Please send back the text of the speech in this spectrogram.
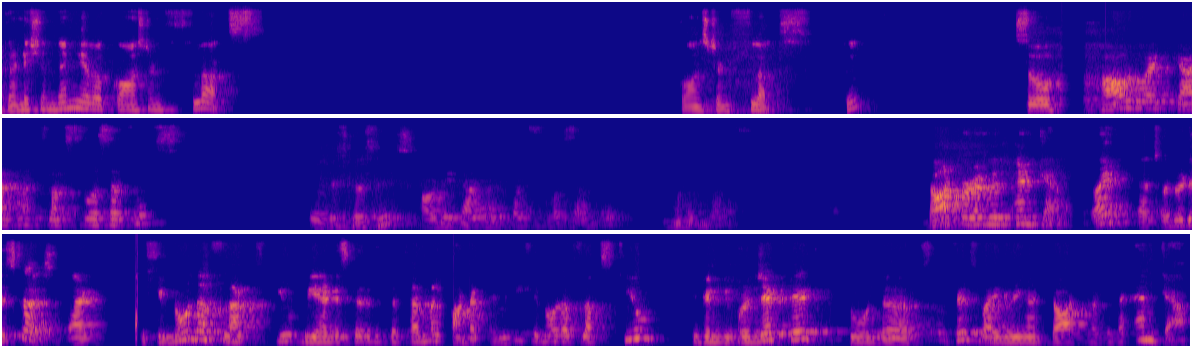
condition. Then we have a constant flux. Constant flux. Okay. So how do I calculate flux through a surface? We'll discuss this. How do you calculate flux through a surface? Dot product with n cap, right? That's what we discussed. That if you know the flux Q, we had discussed the thermal conductivity. If you know the flux Q, you can project it to the surface by doing a dot product with the n cap.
